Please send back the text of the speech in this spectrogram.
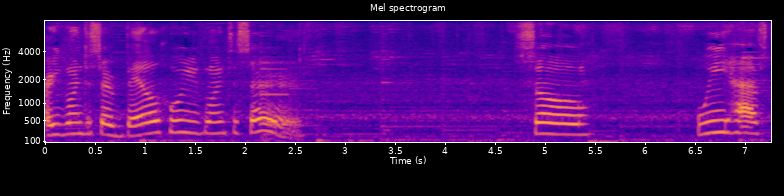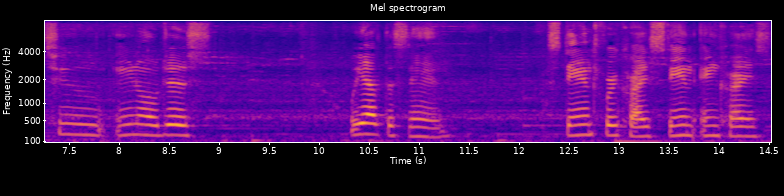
Are you going to serve Baal? Who are you going to serve? So we have to, you know, just we have to stand. Stand for Christ, stand in Christ,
